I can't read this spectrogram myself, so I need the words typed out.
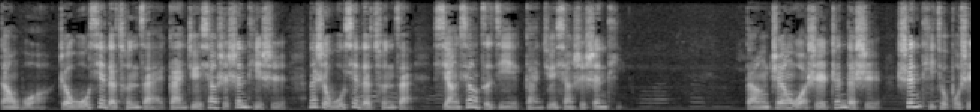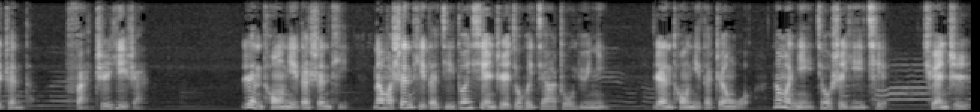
当我这无限的存在感觉像是身体时，那是无限的存在。想象自己感觉像是身体。当真我是真的时，身体就不是真的，反之亦然。认同你的身体，那么身体的极端限制就会加诸于你；认同你的真我，那么你就是一切，全知、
